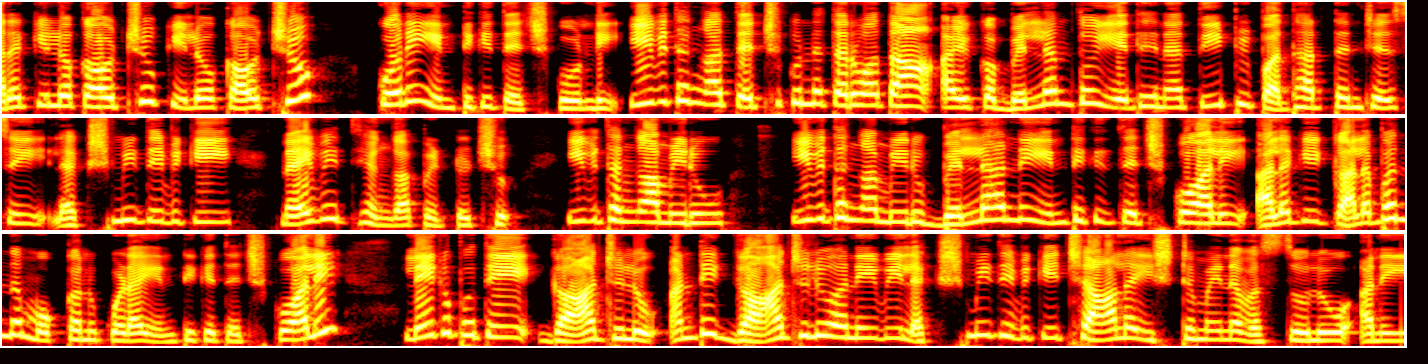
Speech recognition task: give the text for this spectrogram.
అరకిలో కావచ్చు కిలో కావచ్చు కొని ఇంటికి తెచ్చుకోండి. ఈ విధంగా తెచ్చుకున్న తర్వాత ఆ యొక్క బెల్లంతో ఏదైనా తీపి పదార్థం చేసి లక్ష్మీదేవికి నైవేద్యంగా పెట్టొచ్చు. ఈ విధంగా మీరు ఈ విధంగా మీరు బెల్లాన్ని ఇంటికి తెచ్చుకోవాలి. అలాగే కలబంద మొక్కను కూడా ఇంటికి తెచ్చుకోవాలి. లేకపోతే గాజులు అంటే గాజులు అనేవి లక్ష్మీదేవికి చాలా ఇష్టమైన వస్తువులు అని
